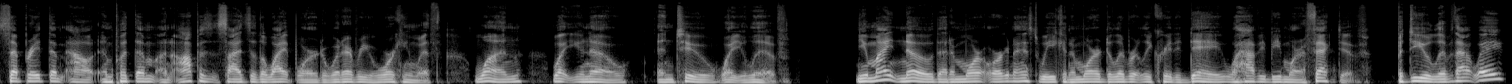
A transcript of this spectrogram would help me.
separate them out and put them on opposite sides of the whiteboard or whatever you're working with. One, what you know, and two, what you live. You might know that a more organized week and a more deliberately created day will have you be more effective. But do you live that way?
